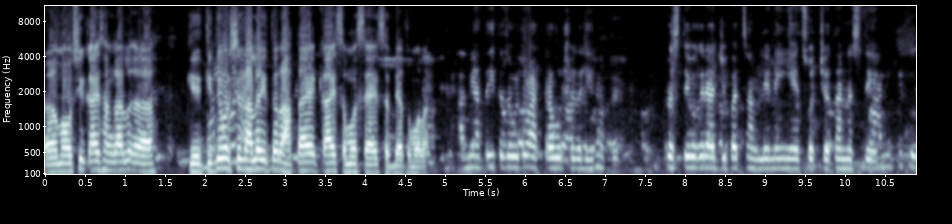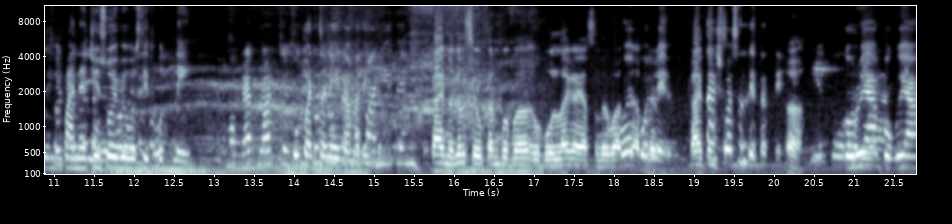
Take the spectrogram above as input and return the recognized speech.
अ, मावशी काय सांगाल? अ, कि किती वर्ष झालं इथं राहताय? काय समस्या आहे सध्या तुम्हाला? आम्ही आता इथं जवळजवळ अठरा वर्ष झाली राहतोय. रस्ते वगैरे अजिबात चांगले नाही आहेत स्वच्छता नसते. पाण्याची सोय व्यवस्थित होत नाही. खूप अडचणी आहेत आम्हाला. काय नगरसेवकांबरोबर बोललाय का या संदर्भात? बोलले. काय आश्वासन देतात ते. करूया बघूया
